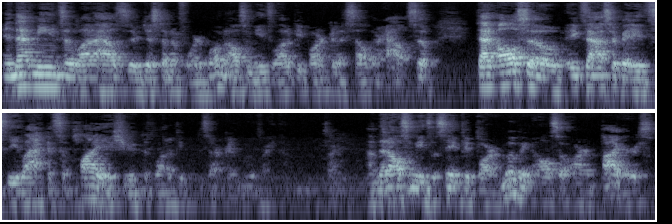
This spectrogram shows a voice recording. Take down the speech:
And that means that a lot of houses are just unaffordable, and also means a lot of people aren't going to sell their house. So that also exacerbates the lack of supply issue because a lot of people just aren't going to move right now. Um, that also means the same people aren't moving also aren't buyers,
